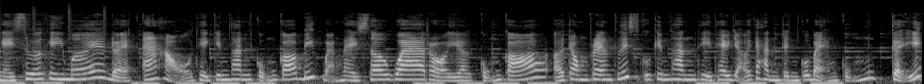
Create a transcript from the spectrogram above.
ngày xưa khi mới đoạt Á hậu thì Kim Thanh cũng có biết bạn này sơ qua rồi à, cũng có ở trong friend list của Kim Thanh thì theo dõi cái hành trình của bạn cũng kỹ.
